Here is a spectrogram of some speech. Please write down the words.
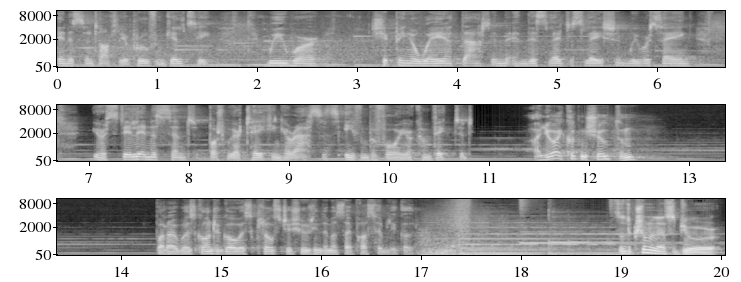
innocent until you're proven guilty. We were chipping away at that in, in this legislation. We were saying you're still innocent, but we are taking your assets even before you're convicted. I knew I couldn't shoot them, but I was going to go as close to shooting them as I possibly could. So the Criminal Justice Bureau,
